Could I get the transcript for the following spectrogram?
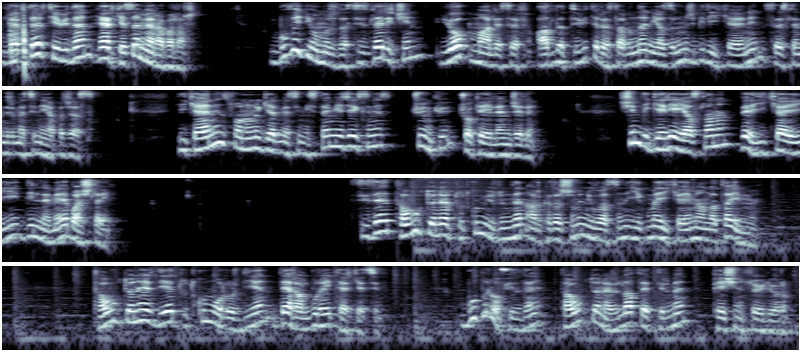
Lefter TV'den herkese merhabalar. Bu videomuzda sizler için Yok Maalesef adlı Twitter hesabından yazılmış bir hikayenin seslendirmesini yapacağız. Hikayenin sonunu gelmesini istemeyeceksiniz çünkü çok eğlenceli. Şimdi geriye yaslanın ve hikayeyi dinlemeye başlayın. Size tavuk döner tutkum yüzünden arkadaşımın yuvasını yıkma hikayemi anlatayım mı? Tavuk döner diye tutkum olur diyen derhal burayı terk etsin. Bu profilde tavuk döneri laf ettirme peşin söylüyorum.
